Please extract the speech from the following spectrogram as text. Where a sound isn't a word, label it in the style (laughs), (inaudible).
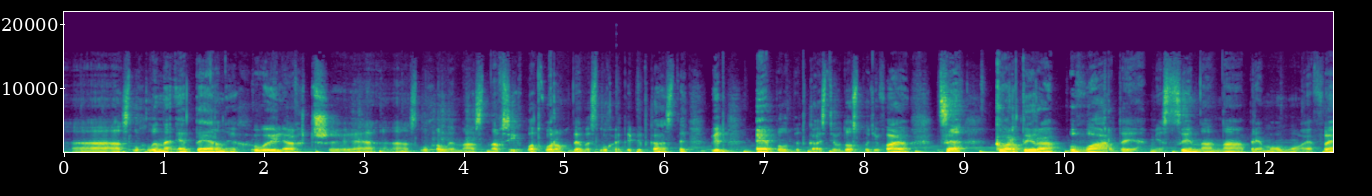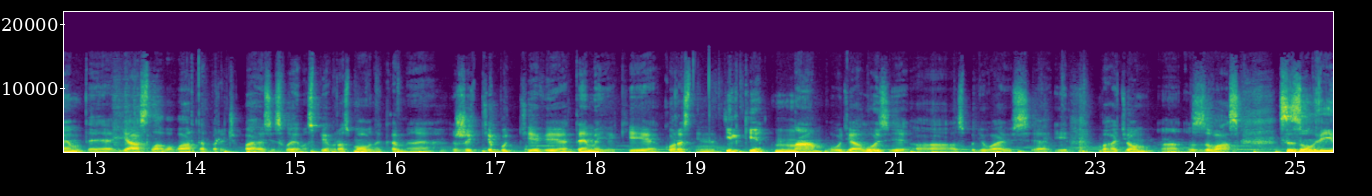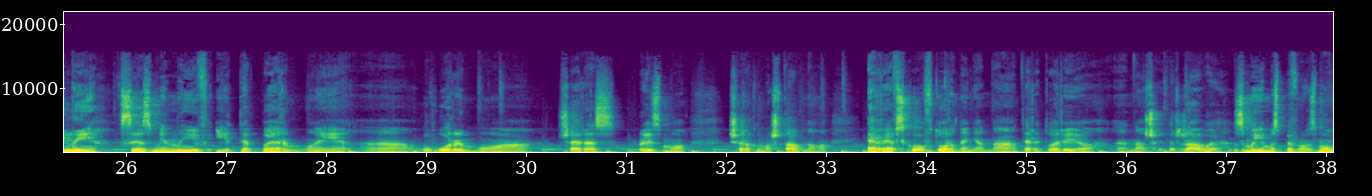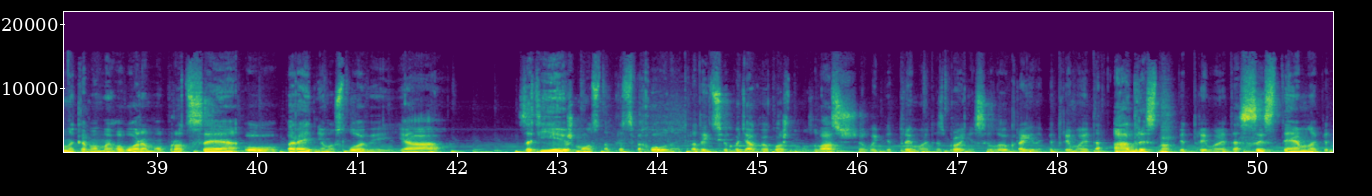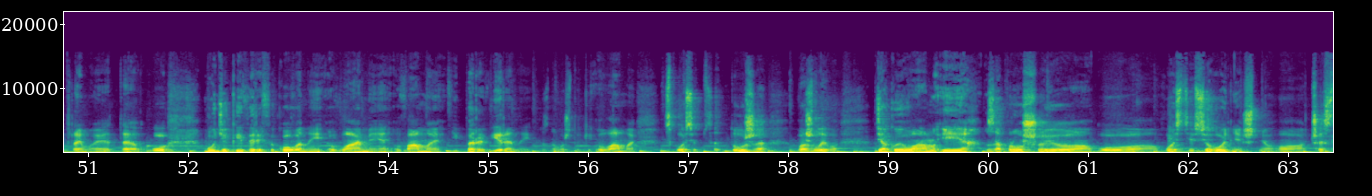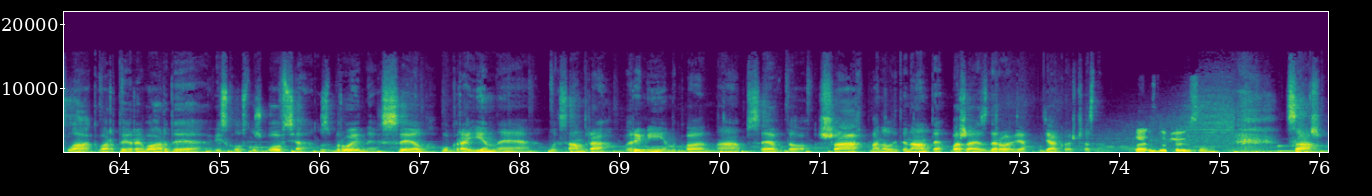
слухали на етерних хвилях, чи е, слухали нас на всіх платформах, де ви слухаєте підкасти від Apple підкастів до Spotify. Це квартира Варди, місцина на прямому FM, де я, Слава Варда, перечіпаю зі своїми співрозмовниками життєбуттєві теми, які корисні не тільки нам у діалозі, а сподіваюся, і багатьом е, з вас. Сезон війни все змінив, і тепер ми е, говоримо через призму широкомасштабного РФського вторгнення на територію е, нашої держави. З моїми співрозмовниками ми говоримо про це у передньому слові. Я за тією ж моцно присвяхованою традицією подякую кожному з вас, що ви підтримуєте Збройні Сили України, підтримуєте адресно, підтримуєте системно, підтримуєте у будь-який верифікований вами, вами і перевірений знову ж таки вами спосіб. Це дуже важливо. Дякую вам і запрошую у гості сьогоднішнього числа квартири Варди, військовослужбовця Збройних сил України Олександра Веремієнко на псевдо Шах. Пане лейтенанте, бажаю бажаю здоров'я. Дякую, чесно. Здоров'я сам. Саш,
